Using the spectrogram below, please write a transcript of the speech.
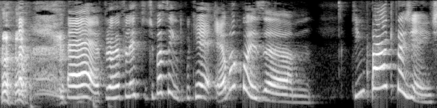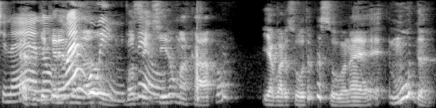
É, pra eu refletir, tipo assim, porque é uma coisa hum, que impacta a gente, né? porque, não, não é não, ruim, entendeu? Você tira uma capa e agora eu sou outra pessoa, né? É- Muda.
